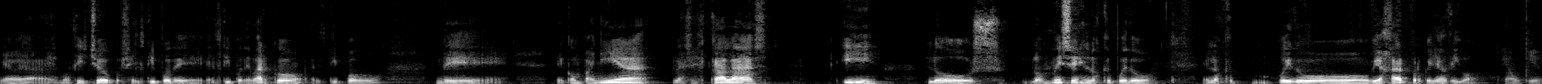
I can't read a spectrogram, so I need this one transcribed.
Ya hemos dicho, pues el tipo de, el tipo de barco, el tipo de, de compañía, las escalas y los, los meses en los que puedo en los que puedo viajar porque ya os digo que aunque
